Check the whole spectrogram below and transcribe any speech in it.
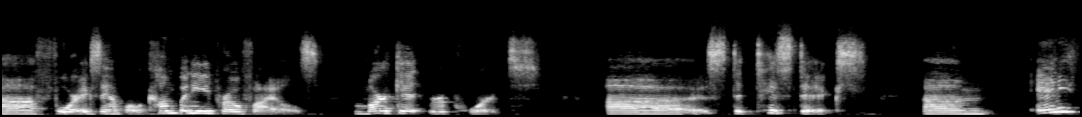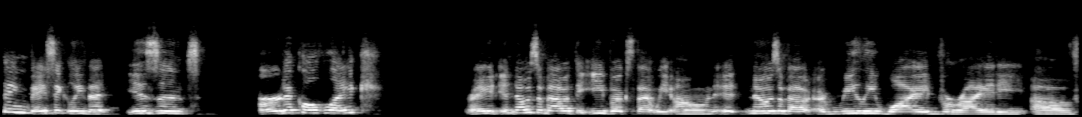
Uh, for example, company profiles, market reports, uh, statistics, um, anything basically that isn't article-like, right? It knows about the ebooks that we own. It knows about a really wide variety of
